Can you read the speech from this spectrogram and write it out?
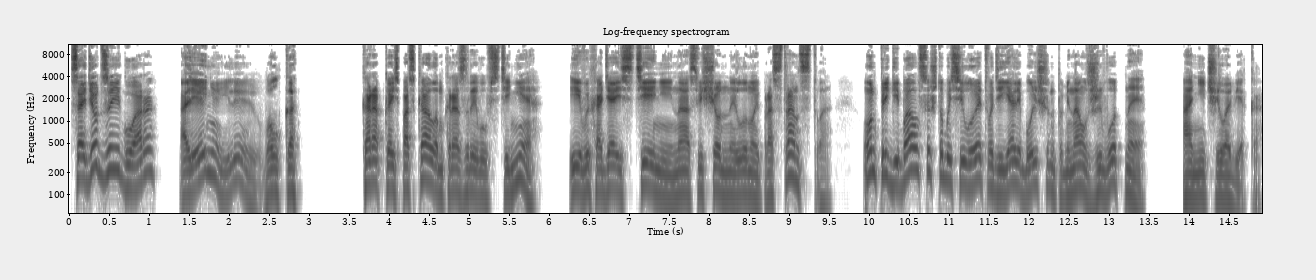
сойдет за ягуара, оленя или волка. Карабкаясь по скалам к разрыву в стене и выходя из тени на освещенное луной пространство, он пригибался, чтобы силуэт в одеяле больше напоминал животное, а не человека.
